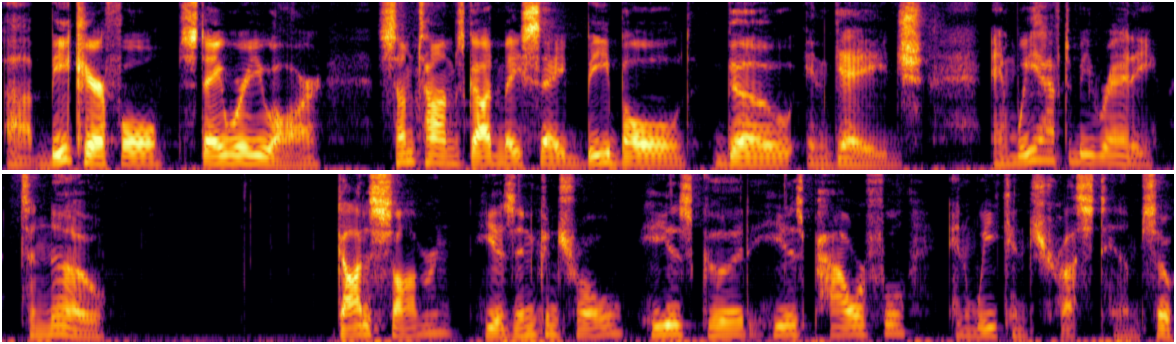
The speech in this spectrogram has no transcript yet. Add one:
uh, be careful, stay where you are. Sometimes God may say, Be bold, go, engage. And we have to be ready to know God is sovereign, He is in control, He is good, He is powerful, and we can trust Him. So,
